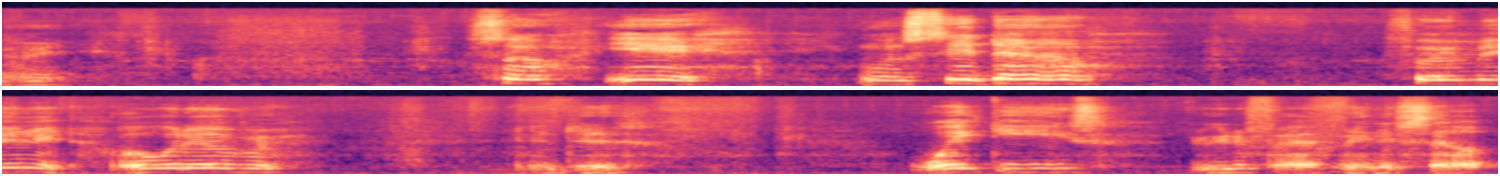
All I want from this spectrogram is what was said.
Alright. So yeah, to sit down for a minute or whatever and just wait these three to five minutes out.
